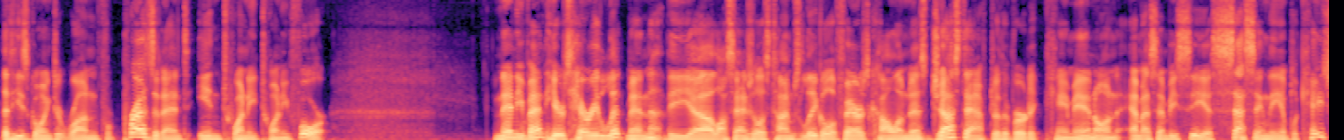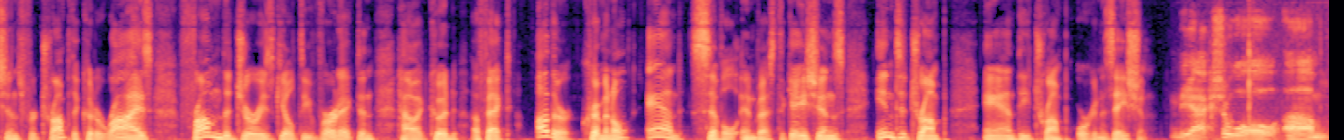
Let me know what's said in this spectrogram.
that he's going to run for president in 2024. In any event, here's Harry Litman, the uh, Los Angeles Times legal affairs columnist, just after the verdict came in on MSNBC, assessing the implications for Trump that could arise from the jury's guilty verdict and how it could affect other criminal and civil investigations into Trump and the Trump organization. The actual um,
